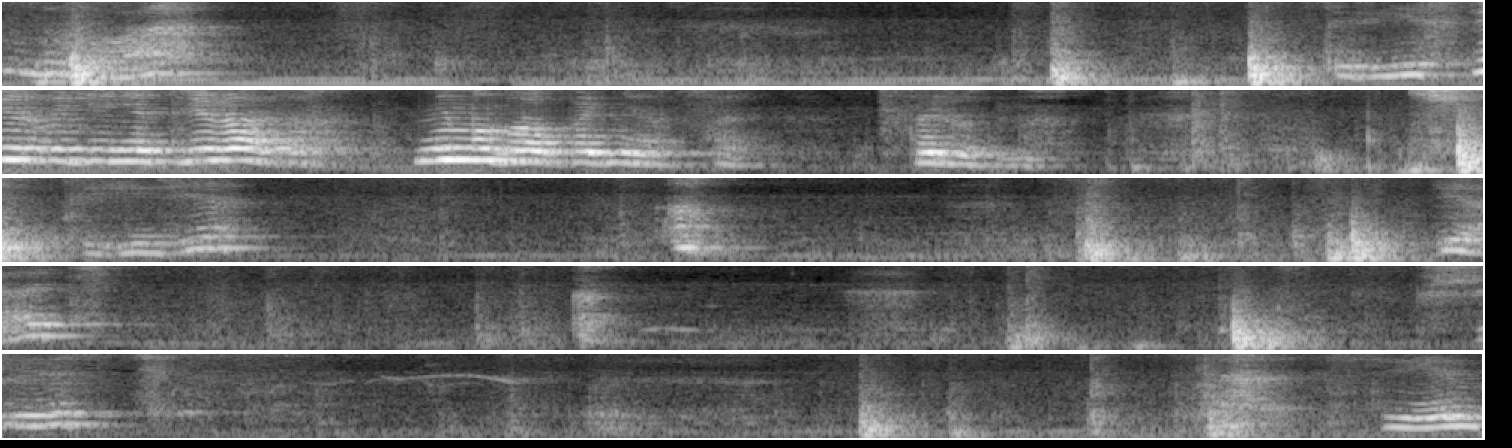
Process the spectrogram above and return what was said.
Два. Три. В первый день я три раза не могла подняться. Абсолютно. Четыре. Пять. Шесть. Семь.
